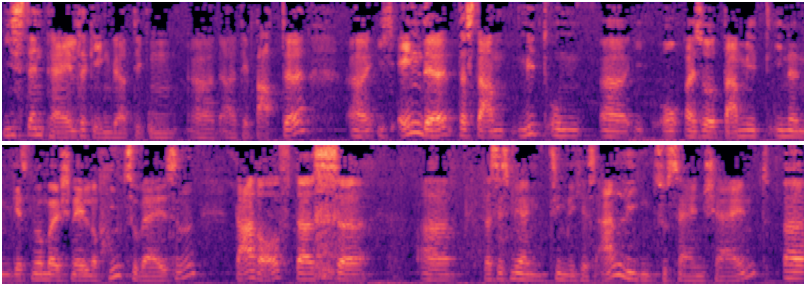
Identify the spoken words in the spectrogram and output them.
ist ein Teil der gegenwärtigen Debatte. Ich ende das damit, um also damit Ihnen jetzt nur mal schnell noch hinzuweisen, darauf, dass äh, dass es mir ein ziemliches Anliegen zu sein scheint, äh,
